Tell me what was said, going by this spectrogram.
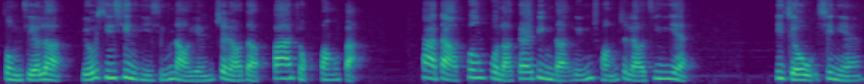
总结了流行性乙型脑炎治疗的八种方法。大大丰富了该病的临床治疗经验。一九五七年，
